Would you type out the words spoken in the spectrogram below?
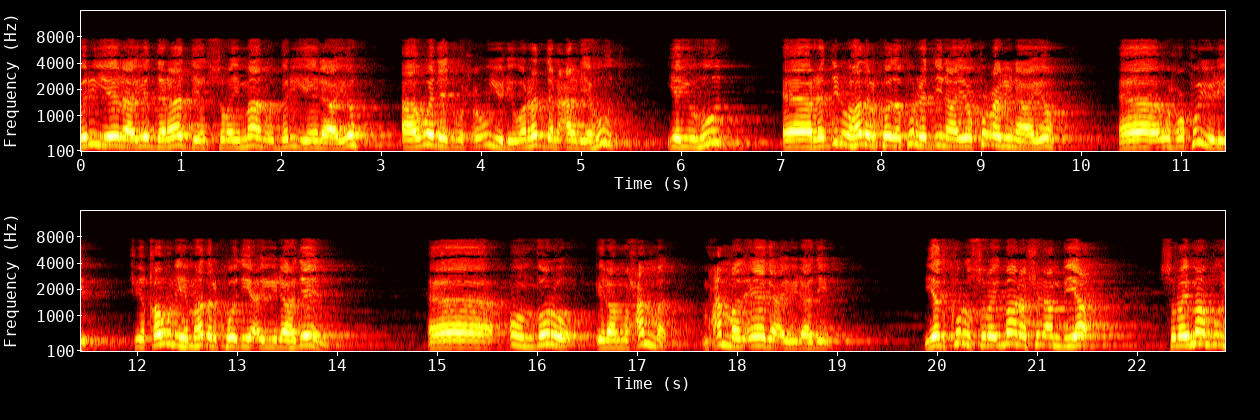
beri yeelaayo daraaddeed sulaymaan uu beri yeelaayo aawadeed wuxuu u yidhi wa raddan cala alyahuud iyo yuhuud raddinuu hadalkooda ku radinaayo ku celinaayo wuxuu ku yidhi fii qowlihim hadalkoodii ay yidhaahdeen unduruu ilaa muxamed muxamed eega ay yidhaahdeen yadkuru sulaymaana fi lambiyaa sulaymaan buu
